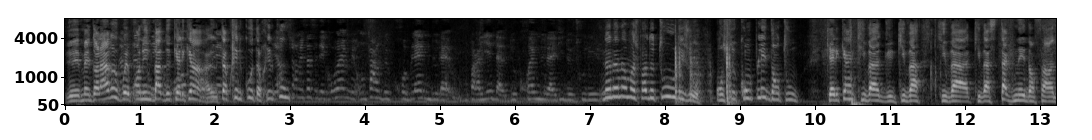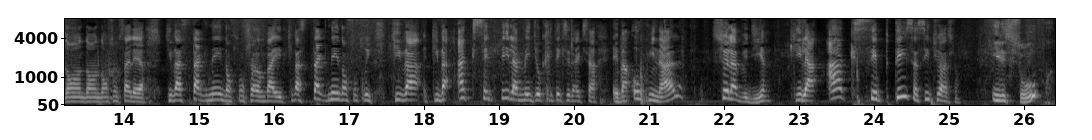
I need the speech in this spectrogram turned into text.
et même dans la rue, vous pouvez prendre une baffe de quelqu'un. problèmes. T'as pris le coup, t'as pris le Bien coup. sûr, mais ça, c'est des gros problèmes. Mais on parle de problèmes de la. Vous parliez de, la... de problèmes de la vie de tous les jours. Non, non, non, moi je parle de tous les jours. On se complète dans tout. Quelqu'un qui va, qui va, qui va, qui va stagner dans, sa, dans, dans, dans son salaire, qui va stagner dans son shalom bayit, qui va stagner dans son truc, qui va, qui va accepter la médiocrité, etc., etc. Eh ben, au final, cela veut dire qu'il a accepté sa situation. Il souffre,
